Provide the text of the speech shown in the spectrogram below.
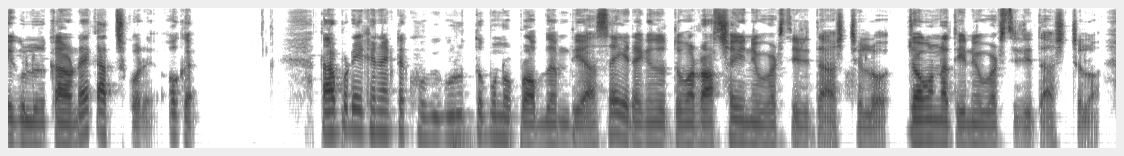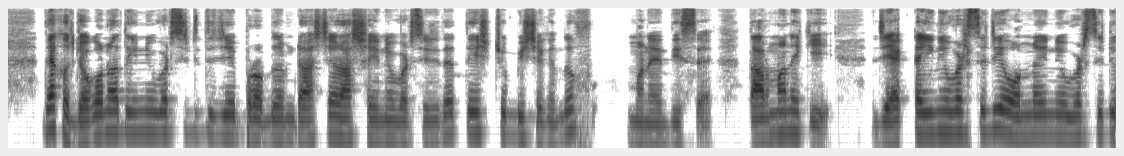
এগুলোর কারণে কাজ করে। ওকে তারপরে এখানে একটা খুবই গুরুত্বপূর্ণ প্রবলেম দিয়ে আছে। এটা কিন্তু তোমার রাজশাহী ইউনিভার্সিটিতে আসছিল, জগন্নাথ ইউনিভার্সিটিতে আসছিল। দেখো, জগন্নাথ ইউনিভার্সিটিতে যে প্রবলেমটা আসছে, রাজশাহী ইউনিভার্সিটিতে তেইশ চব্বিশে কিন্তু মানে দিছে। তার মানে কি? যে একটা ইউনিভার্সিটি অন্য ইউনিভার্সিটি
